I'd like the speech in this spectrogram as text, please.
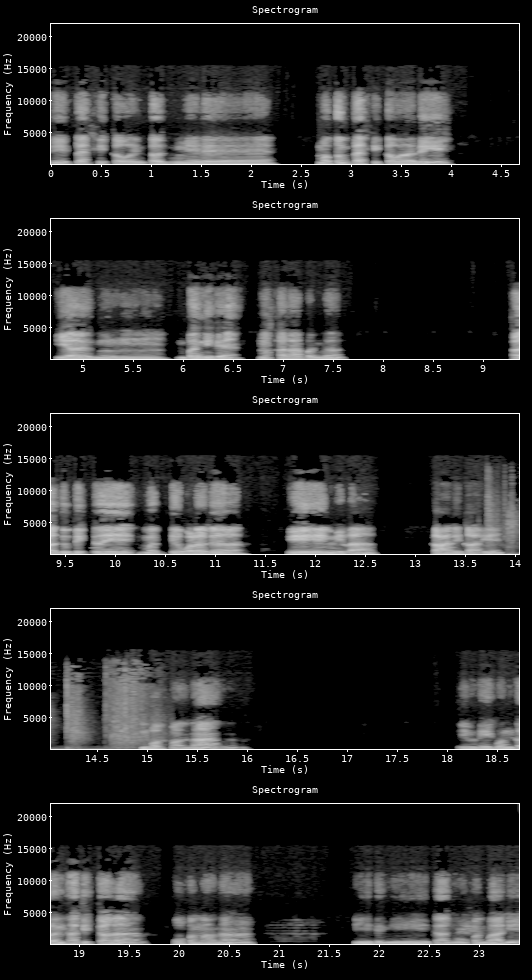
ಈ ಪ್ಲಾಸ್ಟಿಕ್ ಕವರ್ ತೆಗೆದ ಮೇಲೆ ಮತ್ತೊಂದು ಪ್ಲಾಸ್ಟಿಕ್ ಕವರ್ ಅಲ್ಲಿ ಎರಡು ಬಂದಿದೆ ಮಸಾಲಾ ಬಂದು ಅದು ಬಿಟ್ಟರೆ ಮತ್ತೆ ಒಳಗ ಏನಿಲ್ಲ ಖಾಲಿ ಖಾಲಿ ಬಾಕ್ಸ್ ಮಾಡೋಣ ಇಲ್ಲಿ ಒಂದ್ ಗಂಟೆ ಹಾಕಿರ್ತಾರ ಓಪನ್ ಮಾಡೋಣ ಈಗ ನೀಟಾಗಿ ಓಪನ್ ಮಾಡಿ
